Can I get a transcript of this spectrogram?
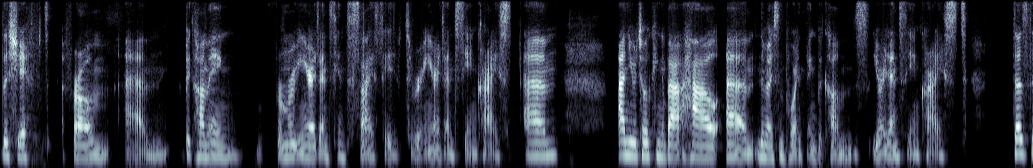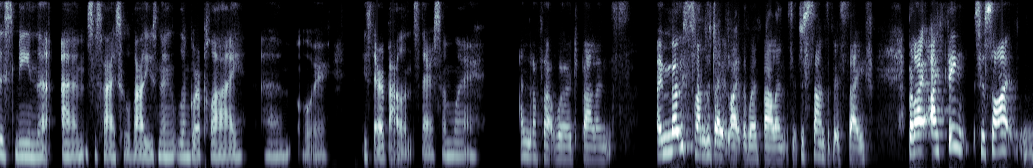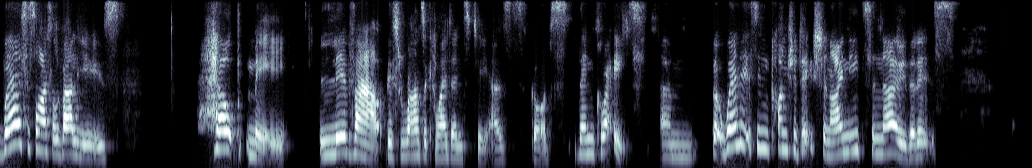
the shift from um, becoming, from rooting your identity in society to rooting your identity in Christ. Um, and you were talking about how um, the most important thing becomes your identity in Christ. Does this mean that um, societal values no longer apply, um, or is there a balance there somewhere? I love that word, balance. And most times I don't like the word balance; it just sounds a bit safe. But I, I think society, where societal values help me live out this radical identity as God's, then great. Um, but when it's in contradiction, I need to know that it's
